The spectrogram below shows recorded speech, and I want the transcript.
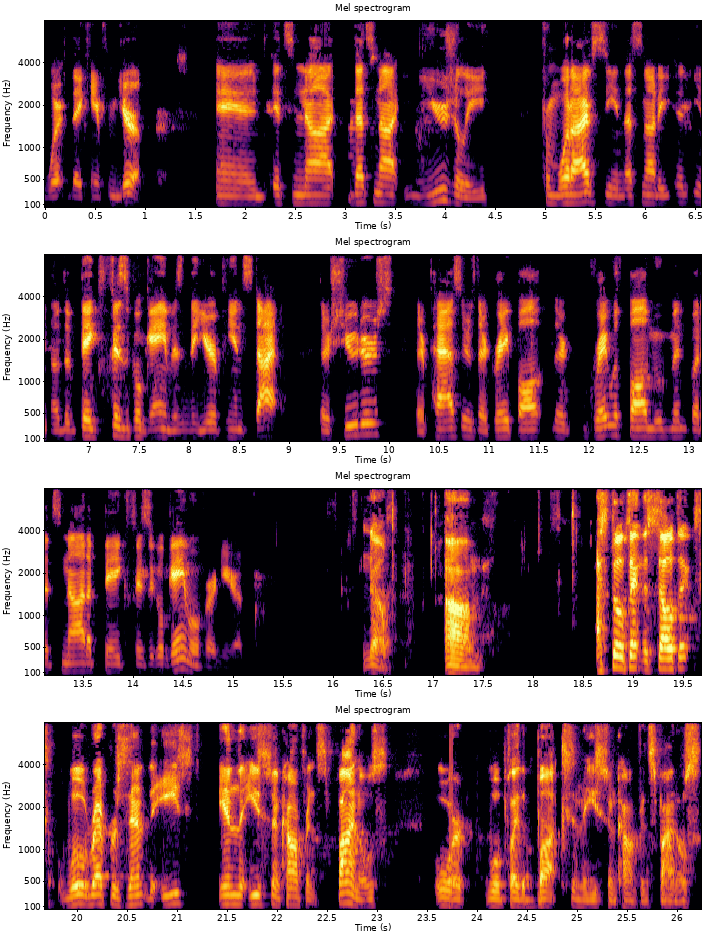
Where they came from Europe, and it's not that's not usually, from what I've seen, that's not a, you know the big physical game isn't the European style. They're shooters, they're passers, they're great ball, they're great with ball movement, but it's not a big physical game over in Europe. No, um, I still think the Celtics will represent the East in the Eastern Conference Finals, or we'll play the Bucks in the Eastern Conference Finals.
